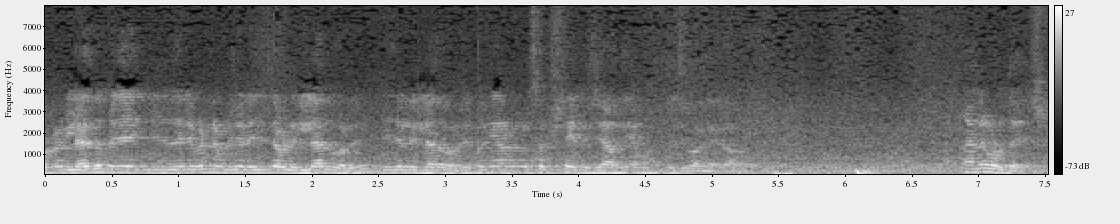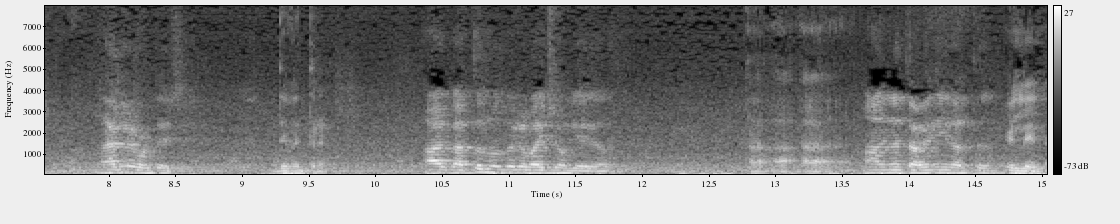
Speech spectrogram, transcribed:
കേൾപ്പിക്കാൻ ഇല്ലാതെ പിന്നെ അപ്പോൾ ദിലീപനെ വിളിച്ച രഞ്ജിത്ത് അവിടെ ഇല്ലാന്ന് പറഞ്ഞു. രഞ്ജിതൻ ഇല്ലാന്ന് പറഞ്ഞു. ഇപ്പോൾ ഞാൻ റിസപ്ഷൻ ഏൽപ്പിച്ചാൽ അത് ഞാൻ വിളിച്ച് പറഞ്ഞേക്കാം അങ്ങനെ കൊടുത്തയച്ചു നാലിനെ കൊടുത്തയച്ചു ദിമിത്രൻ ആ കത്ത് ഒന്നുമില്ല വായിച്ചു നോക്കിയത് ആ, ആ, ആ. ആ അതിനകത്ത് ഇറങ്ങിയ കത്ത്. ഇല്ല ഇല്ല.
